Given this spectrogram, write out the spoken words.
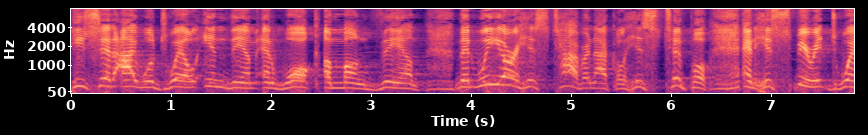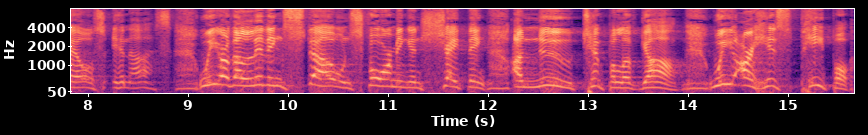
He said, I will dwell in them and walk among them. That we are his tabernacle, his temple, and his spirit dwells in us. We are the living stones forming and shaping a new temple of God. We are his people.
